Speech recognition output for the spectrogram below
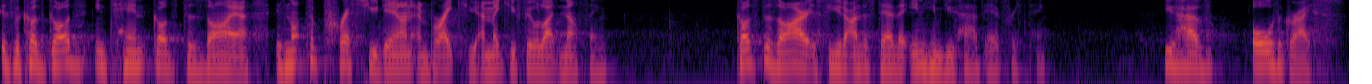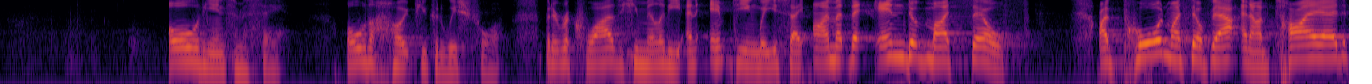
is because God's intent, God's desire is not to press you down and break you and make you feel like nothing. God's desire is for you to understand that in Him you have everything. You have all the grace, all the intimacy, all the hope you could wish for. But it requires humility and emptying where you say, I'm at the end of myself. I've poured myself out and I'm tired.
